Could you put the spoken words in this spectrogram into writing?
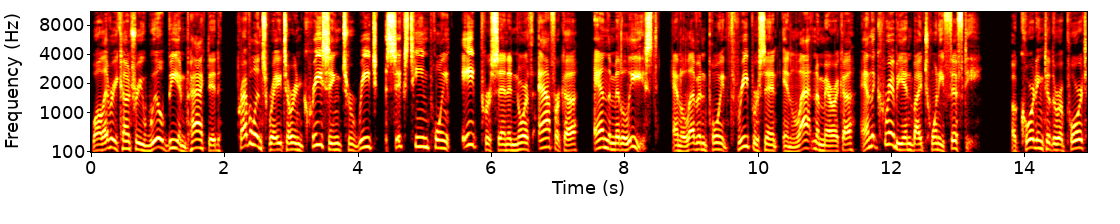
While every country will be impacted, prevalence rates are increasing to reach 16.8% in North Africa and the Middle East, and 11.3% in Latin America and the Caribbean by 2050. According to the report,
